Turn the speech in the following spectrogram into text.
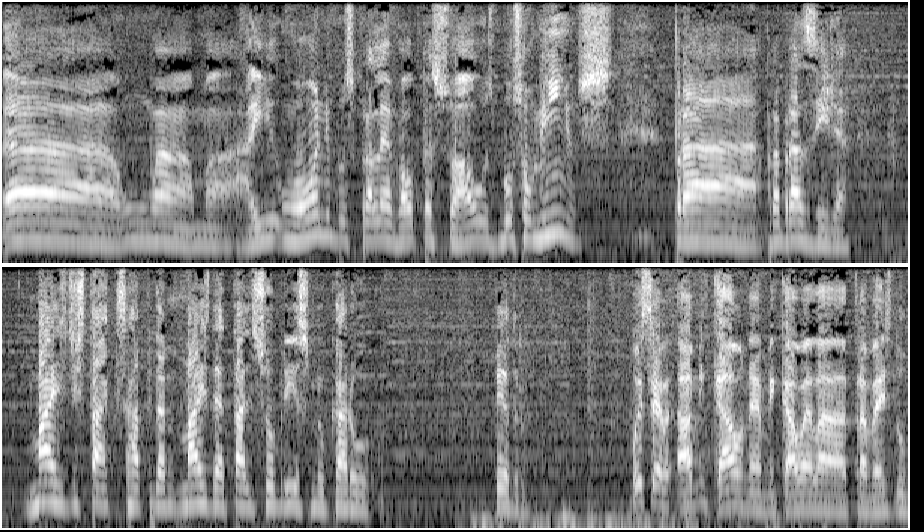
ah, uma, uma- aí um ônibus para levar o pessoal, os bolsominhos, para Brasília. Mais destaques mais detalhes sobre isso, meu caro Pedro. Pois é, a Mical, né? A Mical, ela, através do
